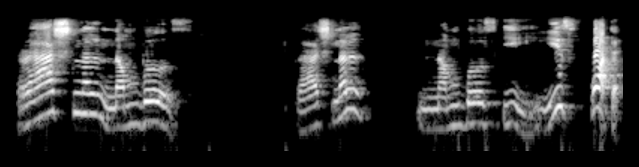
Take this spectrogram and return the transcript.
rational numbers. Rational numbers is what?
